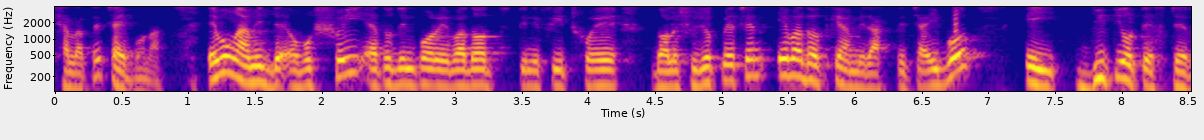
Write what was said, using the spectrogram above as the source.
খেলাতে চাইব না। এবং আমি অবশ্যই এতদিন পর এবাদত তিনি ফিট হয়ে দলে সুযোগ পেয়েছেন, এবাদতকে আমি রাখতে চাইব এই দ্বিতীয় টেস্টের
